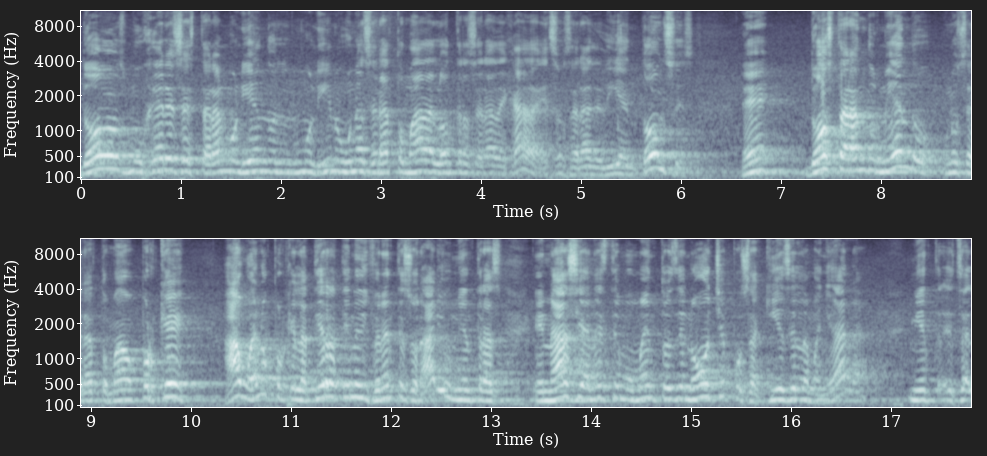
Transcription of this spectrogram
dos mujeres estarán muriendo en un molino, una será tomada, la otra será dejada, eso será de día entonces. ¿eh? Dos estarán durmiendo, uno será tomado. ¿Por qué? Ah, bueno, porque la tierra tiene diferentes horarios, mientras en Asia en este momento es de noche, pues aquí es en la mañana. Mientras,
